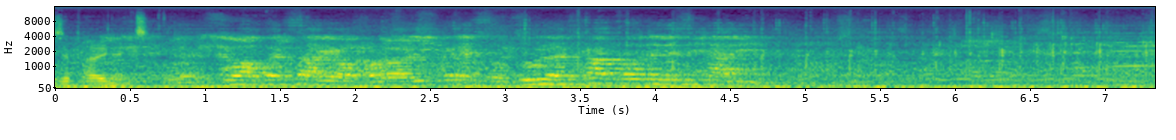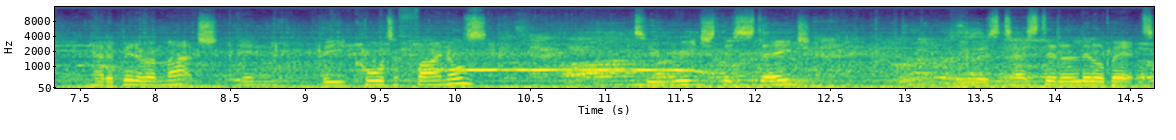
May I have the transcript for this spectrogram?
His opponent. He had a bit of a match in the quarterfinals to reach this stage. He was tested a little bit.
